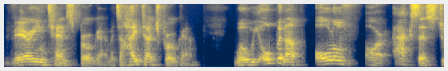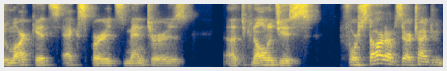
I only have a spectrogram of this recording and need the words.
very intense program. It's a high touch program where we open up all of our access to markets, experts, mentors, uh, technologists for startups that are trying to,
